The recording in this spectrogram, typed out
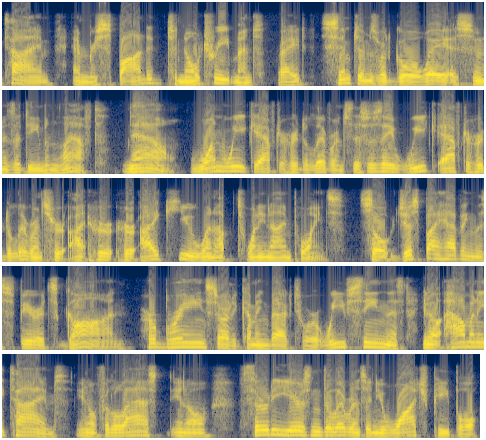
time and responded to no treatment, right, symptoms would go away as soon as the demon left. Now, one week after her deliverance, this is a week after her deliverance, her, her, her IQ went up 29 points. So just by having the spirits gone, her brain started coming back to her. We've seen this, you know, how many times, you know, for the last, you know, 30 years in deliverance, and you watch people,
